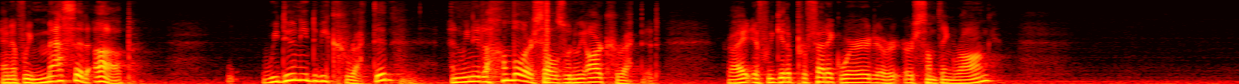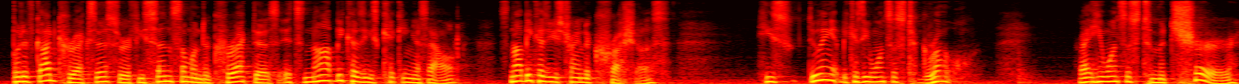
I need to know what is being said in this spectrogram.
And if we mess it up, we do need to be corrected, and we need to humble ourselves when we are corrected, right? If we get a prophetic word or, or something wrong. But if God corrects us, or if He sends someone to correct us, it's not because He's kicking us out, it's not because He's trying to crush us. He's doing it because He wants us to grow, right? He wants us to mature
